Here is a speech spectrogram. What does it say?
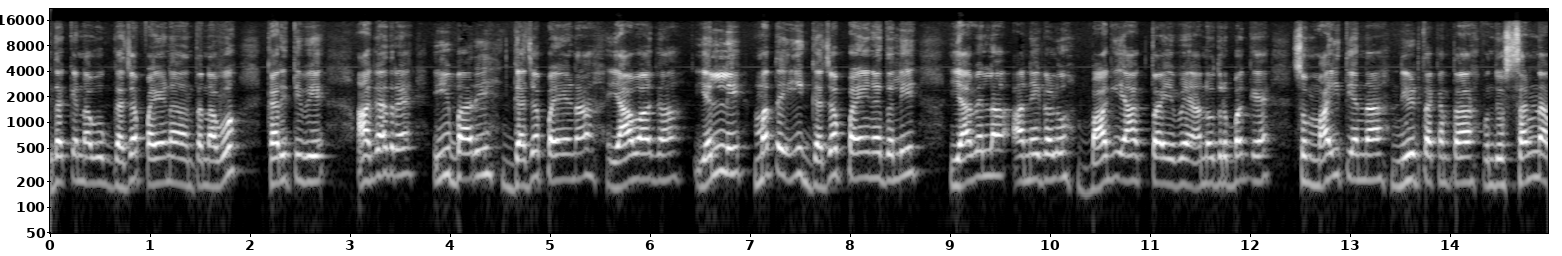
ಇದಕ್ಕೆ ನಾವು ಗಜಪಯಣ ಅಂತ ನಾವು ಕರಿತೀವಿ. ಹಾಗಾದರೆ ಈ ಬಾರಿ ಗಜಪಯಣ ಯಾವಾಗ, ಎಲ್ಲಿ ಮತ್ತು ಈ ಗಜಪಯಣದಲ್ಲಿ ಯಾವೆಲ್ಲ ಆನೆಗಳು ಭಾಗಿಯಾಗ್ತಾ ಇವೆ ಅನ್ನೋದ್ರ ಬಗ್ಗೆ ಸೊ, ಮಾಹಿತಿಯನ್ನು ನೀಡ್ತಕ್ಕಂಥ ಒಂದು ಸಣ್ಣ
